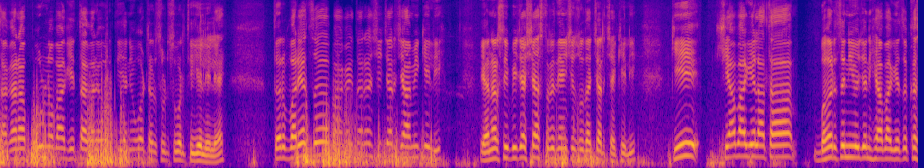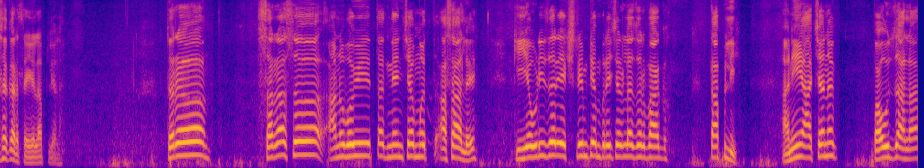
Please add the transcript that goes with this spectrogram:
तगारा पूर्ण बाग ही तगाऱ्यावरती आणि वॉटर सूट्सवरती गेलेली आहे. तर बऱ्याच बागायतदारांशी चर्चा आम्ही केली. एन आर सी पीच्या शास्त्रज्ञांशी सुद्धा चर्चा केली की ह्या बागेला आता बहरचं नियोजन ह्या बागेचं कसं करता येईल आपल्याला? तर सर्रास अनुभवी तज्ज्ञांच्या मत असं आलं आहे की एवढी जर एक्स्ट्रीम टेम्परेचरला जर बाग तापली आणि अचानक पाऊस झाला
